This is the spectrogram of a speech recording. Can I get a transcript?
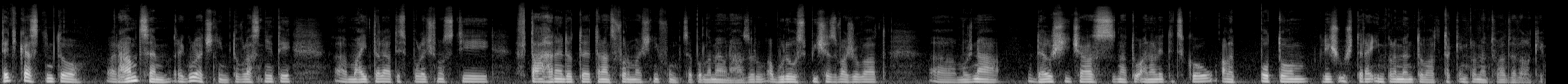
Teďka s tímto rámcem regulačním to vlastně ty eh, majitele a ty společnosti vtáhne do té transformační funkce, podle mého názoru, a budou spíše zvažovat eh, možná delší čas na tu analytickou, ale potom, když už teda implementovat, tak implementovat ve velkým.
